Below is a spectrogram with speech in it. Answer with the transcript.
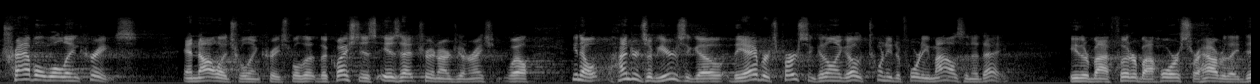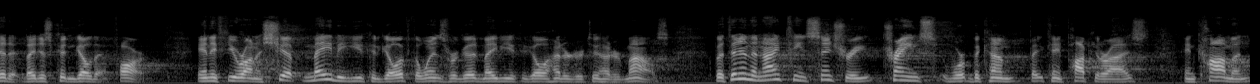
travel will increase, and knowledge will increase. Well, the, the question is, is that true in our generation? Well, you know, hundreds of years ago, the average person could only go 20 to 40 miles in a day, either by foot or by horse or however they did it. They just couldn't go that far. And if you were on a ship, maybe you could go, if the winds were good, maybe you could go 100 or 200 miles. But then in the 19th century, trains were become, became popularized and common,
